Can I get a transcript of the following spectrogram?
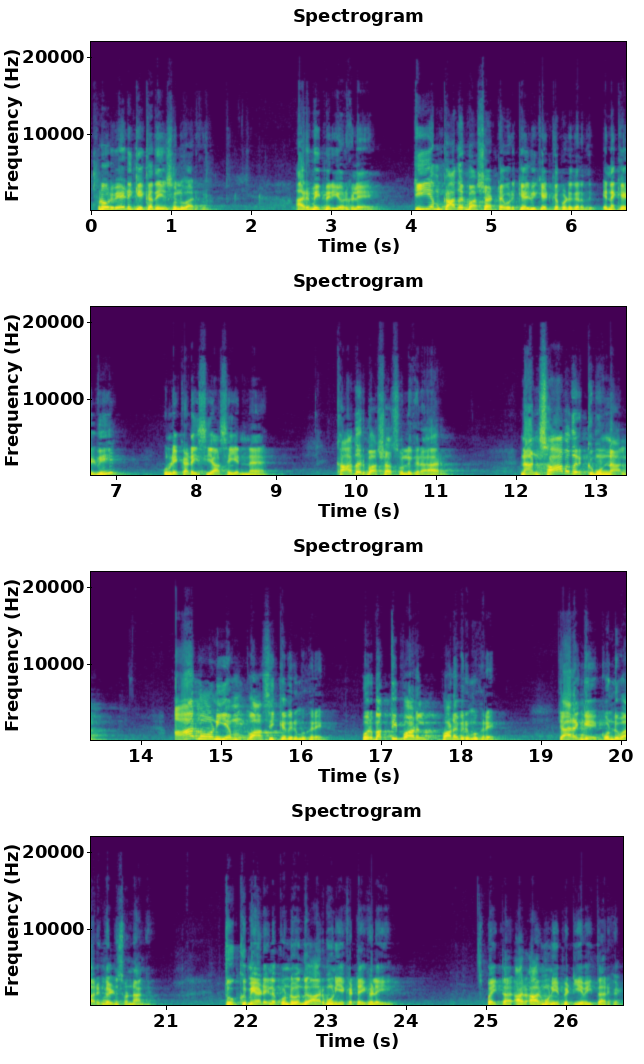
அப்புறம் ஒரு வேடிக்கை கதையை சொல்லுவார்கள். அருமை பெரியோர்களே டி எம் காதர் பாஷாட்ட ஒரு கேள்வி கேட்கப்படுகிறது. என்ன கேள்வி? உன்னுடைய கடைசி ஆசை என்ன? காதர் பாஷா சொல்லுகிறார் நான் சாவதற்கு முன்னால் ஹார்மோனியம் வாசிக்க விரும்புகிறேன். ஒரு பக்தி பாடல் பாட விரும்புகிறேன். யாரெங்கே கொண்டு வாருங்கள்னு சொன்னாங்க. தூக்கு மேடையில் கொண்டு வந்து ஹார்மோனிய கட்டைகளை வைத்தார் ஹார்மோனிய பெட்டியை வைத்தார்கள்.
